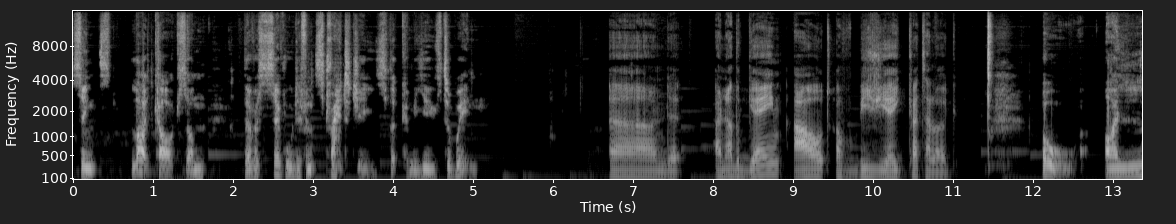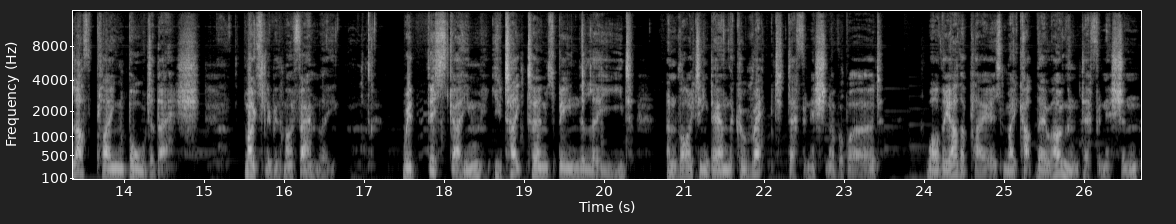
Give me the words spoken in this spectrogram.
since, like Carcassonne, there are several different strategies that can be used to win. And another game out of BGA catalogue. Oh, I love playing Balderdash, mostly with my family. With this game, you take turns being the lead and writing down the correct definition of a word, while the other players make up their own definition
